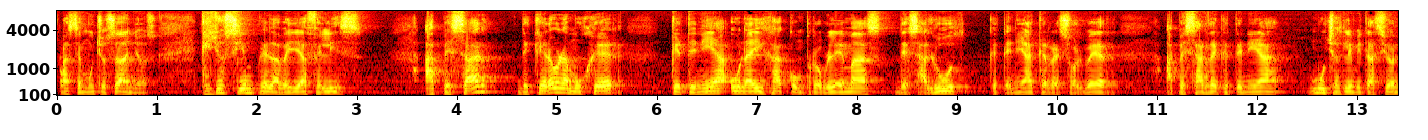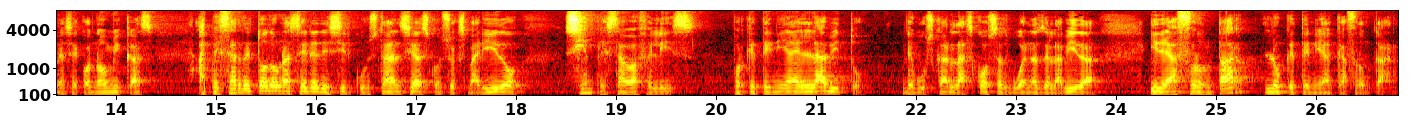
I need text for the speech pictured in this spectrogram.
hace muchos años, que yo siempre la veía feliz, a pesar de que era una mujer que tenía una hija con problemas de salud que tenía que resolver, a pesar de que tenía muchas limitaciones económicas, a pesar de toda una serie de circunstancias con su exmarido, siempre estaba feliz, porque tenía el hábito de buscar las cosas buenas de la vida y de afrontar lo que tenía que afrontar.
